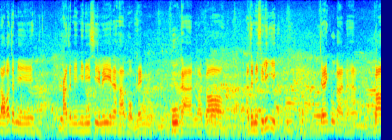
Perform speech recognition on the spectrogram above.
เราก็จะมีอาจจะมีมินิซีรีส์นะครับผมเล่นคู่กันแล้วก็อาจจะมีซีรีส์อีกจะเล่นคู่กันนะฮะก็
